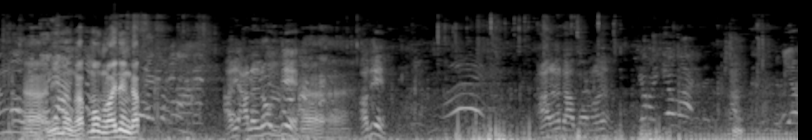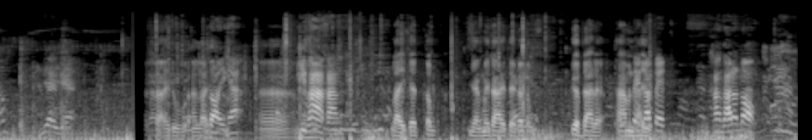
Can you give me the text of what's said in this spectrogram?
ต้องดูอ่า นี่มงครับมงร้อยหนึ่งครับ เอาดิเอาเลยล่มดิอ่าเอาดิเอาแล้วดาวมองเลยเดี๋ยวเดี๋ยวก่อนเดี๋ยวเรียกอย่างเงี้ยถ่ายดูอะไรต่อยอย่างเงี้ยอ่ายี่ห้าครั้งไหลก็ต้องยังไม่ได้แต่ก็ต้อง เกือบได้แล้วถ้ามันเป็ได้ดแล้วเป็ดข้างเท้าด้านนอกโอ้โห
